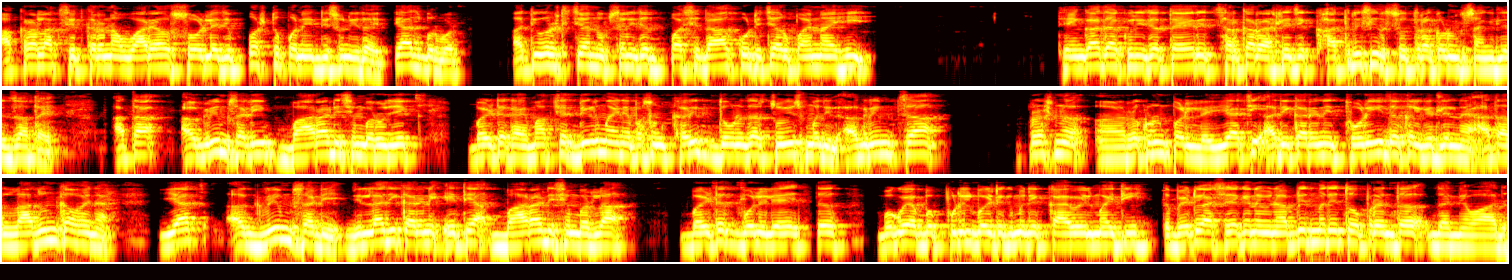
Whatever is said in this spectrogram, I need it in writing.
अकरा लाख शेतकऱ्यांना वाऱ्यावर सोडल्याचे स्पष्टपणे दिसून येत आहे. त्याचबरोबर अतिवृष्टीच्या नुकसानीच्या पाचशे दहा कोटीच्या रुपयांनाही ठेंगा दाखवण्याच्या तयारीत सरकार असल्याचे खात्रीशीर सूत्राकडून सांगितले जात आहे. आता अग्रिमसाठी बारा डिसेंबर रोजी एक बैठक आहे. मागच्या दीड महिन्यापासून खरीप दोन हजार चोवीसमधील अग्रिमचा प्रश्न रखडून पडले. याची अधिकाऱ्यांनी थोडीही दखल घेतलेली नाही. आता लाजून का होईना? याच अग्रिमसाठी जिल्हाधिकाऱ्यांनी येत्या बारा डिसेंबरला बैठक बोललेली आहे. तर बघूया ब- पुढील बैठकीमध्ये काय होईल माहिती? तर भेटूया अशा एका नवीन अपडेटमध्ये तोपर्यंत धन्यवाद.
